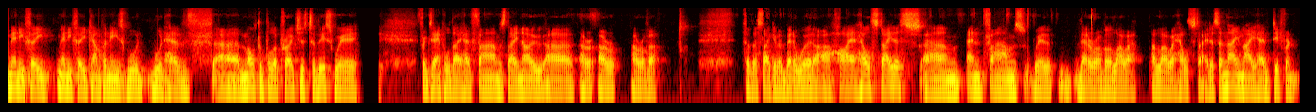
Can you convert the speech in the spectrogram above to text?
many feed many feed companies would would have uh, multiple approaches to this. Where, for example, they have farms they know uh, are, are, are of a for the sake of a better word, a higher health status, um, and farms where that are of a lower a lower health status, and they may have different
